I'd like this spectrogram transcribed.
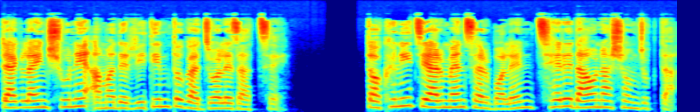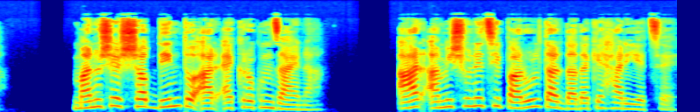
ট্যাগলাইন শুনে আমাদের রীতিমতো গা জ্বলে যাচ্ছে। তখনই চেয়ারম্যান স্যার বলেন, ছেড়ে দাও না সংযুক্তা। মানুষের সব দিন তো আর একরকম যায় না। আর আমি শুনেছি পারুল তার দাদাকে হারিয়েছে।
